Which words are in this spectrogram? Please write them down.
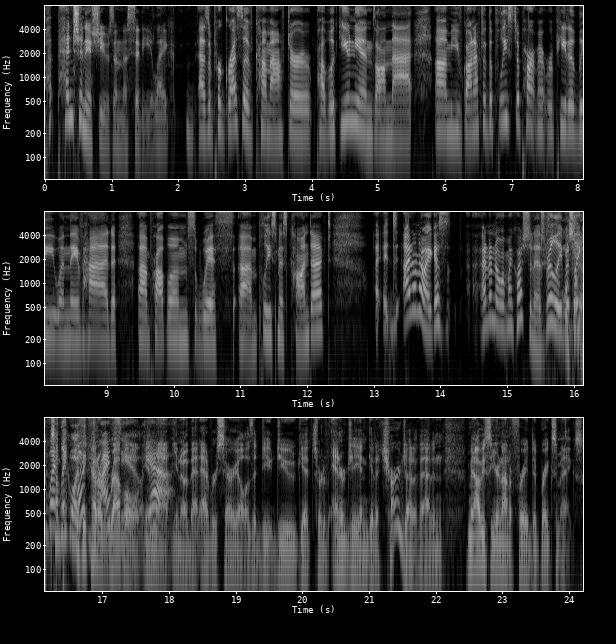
p- pension issues in the city. Like, as a progressive, come after public unions on that. Um, you've gone after the police department repeatedly when they've had uh, problems with um, police misconduct. I, I don't know. I guess I don't know what my question is really, well, but some, like, what, some people like, I think kind of revel you? in yeah. that, you know, that adversarial. Is it do you, do you get sort of energy and get a charge out of that? And I mean, obviously, you're not afraid to break some eggs.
